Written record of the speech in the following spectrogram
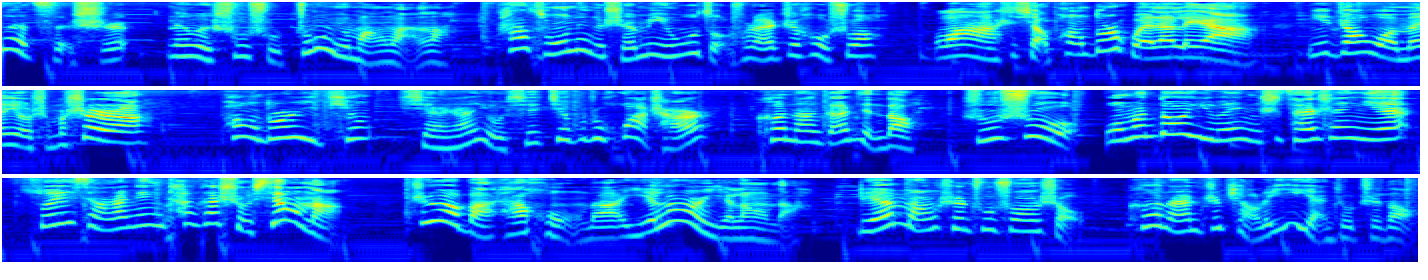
在此时，那位叔叔终于忙完了。他从那个神秘屋走出来之后说：“哇，是小胖墩回来了呀！你找我们有什么事儿啊？”胖墩一听，显然有些接不住话茬儿。柯南赶紧道：“叔叔，我们都以为你是财神爷，所以想来给你看看手相呢。”这把他哄得一愣一愣的，连忙伸出双手。柯南只瞟了一眼就知道，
